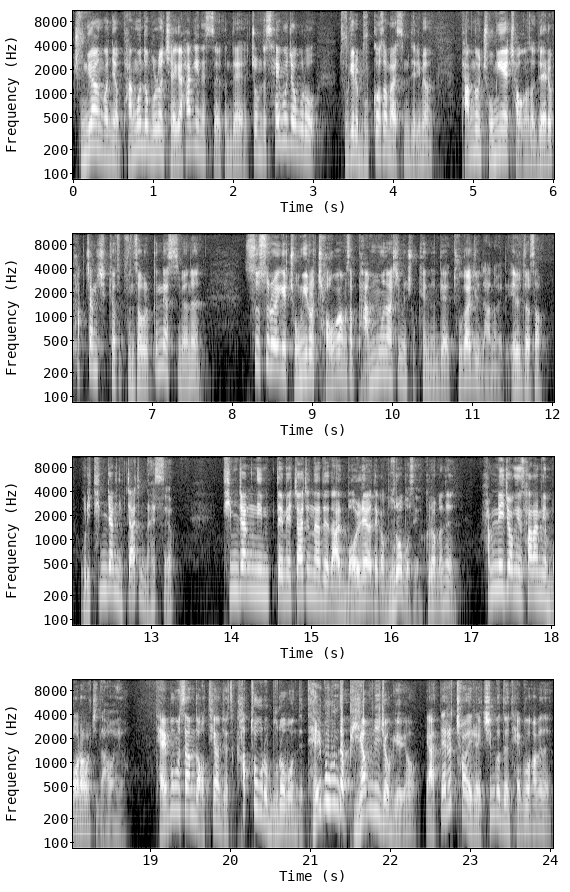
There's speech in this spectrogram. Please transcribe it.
중요한 건요. 방금도 물론 제가 하긴 했어요. 근데 좀 더 세부적으로 두 개를 묶어서 말씀드리면 방금 종이에 적어서 뇌를 확장시켜서 분석을 끝냈으면은 스스로에게 종이로 적어가면서 반문하시면 좋겠는데 두 가지를 나눠야 돼요. 예를 들어서 우리 팀장님 짜증나 했어요. 팀장님 때문에 짜증나는데 난 뭘 해야 될까 물어보세요. 그러면은 합리적인 사람이 뭐라고 할지 나와요. 대부분 사람들 어떻게 하죠? 카톡으로 물어보는데 대부분 다 비합리적이에요. 야 때려쳐 이래 친구들 대부분 하면은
